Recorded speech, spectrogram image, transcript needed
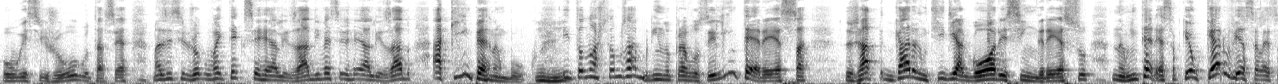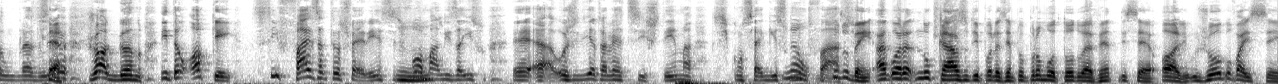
ou esse jogo, tá certo? Mas esse jogo vai ter que ser realizado e vai ser realizado aqui em Pernambuco. Então nós estamos abrindo para você. Ele interessa já garantir de agora esse ingresso. Não interessa, porque eu quero ver a seleção brasileira Certo. jogando. Então, ok, se faz a transferência, Uhum. se formaliza isso, é, hoje em dia, através de sistema, se consegue isso Não, muito fácil. tudo bem. Agora, no caso de, por exemplo, o promotor do evento disser, olha, o jogo vai ser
